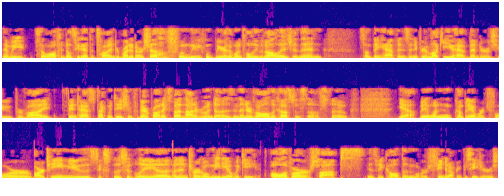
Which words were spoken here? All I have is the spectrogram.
and we so often don't seem to have the time to write it ourselves when we when we are the ones holding the knowledge, and then something happens. And if you're lucky, you have vendors who provide fantastic documentation for their products, but not everyone does. And then there's all the custom stuff. So Yeah, in one company I worked for, our team used exclusively uh, an internal MediaWiki. All of our SOPs, as we called them, or standard operating procedures,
